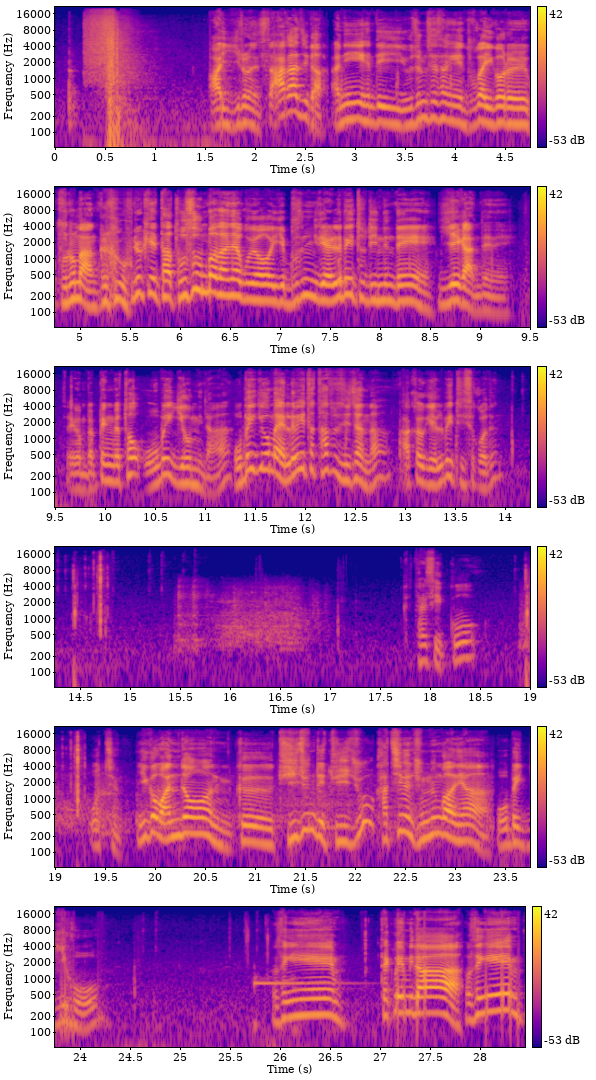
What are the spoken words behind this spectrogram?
아, 이런 싸가지가. 아니, 근데 이 요즘 세상에 누가 이거를 구르마 안 끌고 이렇게 다 도수 운반하냐고요. 이게 무슨 일이 엘리베이터도 있는데 이해가 안 되네. 자, 이건 몇백 몇 호? 502호입니다. 502호면 엘리베이터 타도 되지 않나? 아까 여기 엘리베이터 있었거든? 탈 수 있고 5층 이거 완전 그 뒤주인데 뒤주? 갇히면 죽는 거 아니야 502호 선생님 택배입니다 선생님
